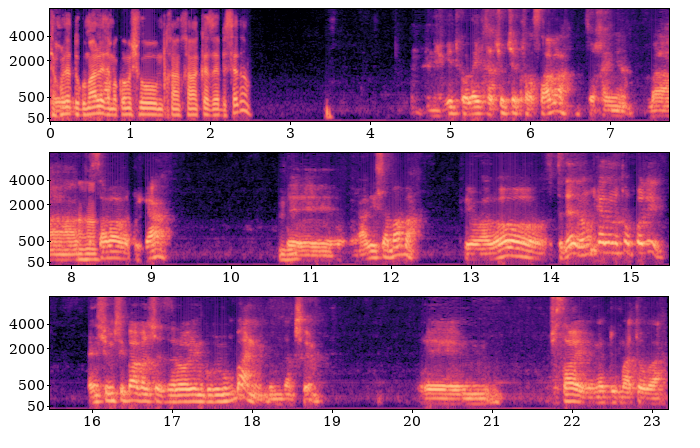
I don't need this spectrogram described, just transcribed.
אתה יכול לתת דוגמה לאיזה מקום שהוא מבחינתך כזה בסדר? אני אגיד כל ההתחדשות של כפר סבא, לצורך העניין. בכפר סבא הוותיקה, נראה לי סבבה. כאילו, לא... אתה יודע, זה לא מרכז המטרופולין. אין שום סיבה אבל שזה לא יהיה מגורים אורבניים במידה מסוימת. כפר סבא היא באמת דוגמה טובה.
